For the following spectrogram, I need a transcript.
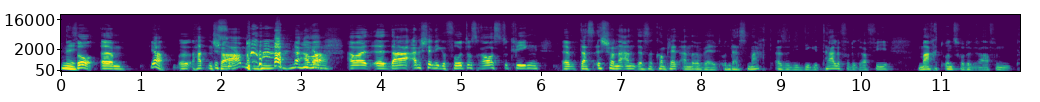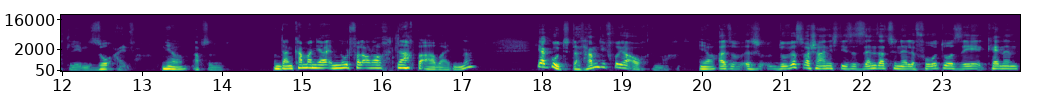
Nee. So, ähm, ja, äh, hat einen Charme. So. Aber ja. aber äh, da anständige Fotos rauszukriegen, äh, das ist schon eine, das ist eine komplett andere Welt. Und das macht, also die digitale Fotografie macht uns Fotografen das Leben so einfach. Ja. Absolut. Und dann kann man ja im Notfall auch noch nachbearbeiten, ne? Ja, gut, das haben die früher auch gemacht. Ja. Also es, du wirst wahrscheinlich dieses sensationelle Foto seh, kennen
